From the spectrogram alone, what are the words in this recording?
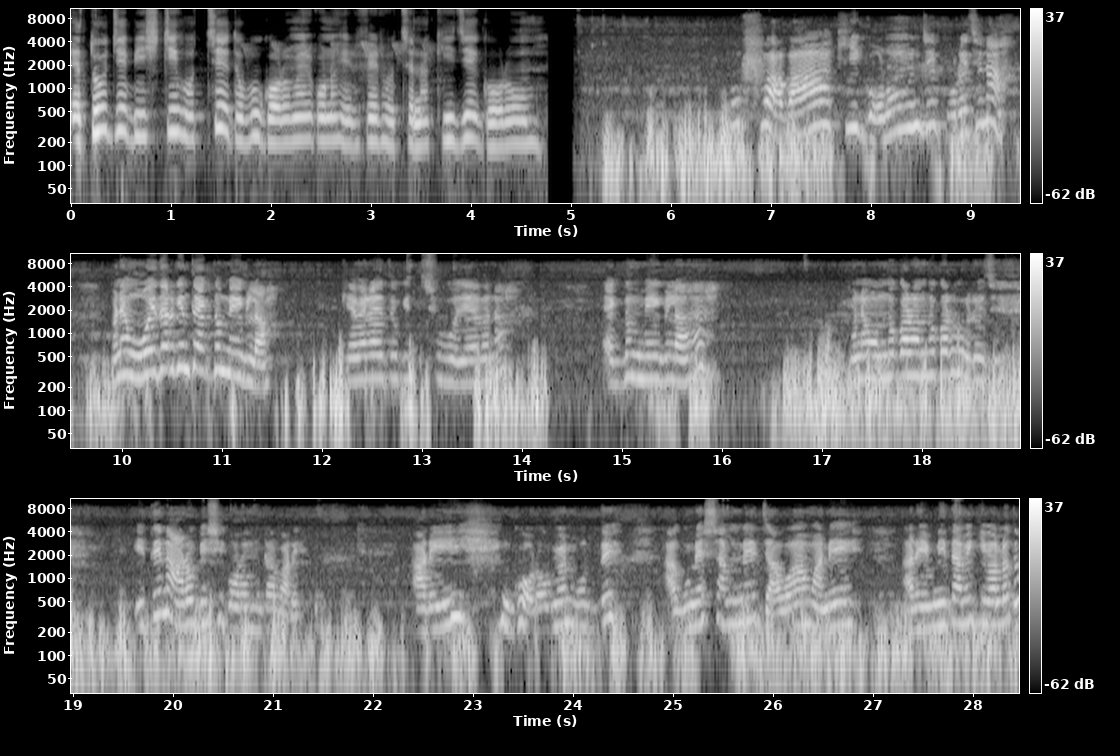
এত যে বৃষ্টি হচ্ছে, তবু গরমের কোনো হেরফের হচ্ছে না, কি যে গরম। উফ বাবা, কি গরম যে পড়েছে না। মানে ওয়েদার কিন্তু একদম মেঘলা। ক্যামেরায় তো কিচ্ছু বোঝা যাবে না। একদম মেঘলা হ্যাঁ। মানে অন্ধকার অন্ধকার হয়ে রয়েছে। এতে না আরও বেশি গরমটা বাড়ে। আর এই গরমের মধ্যে আগুনের সামনে যাওয়া মানে আর এমনিতে আমি কি বলো তো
